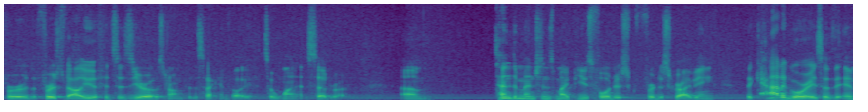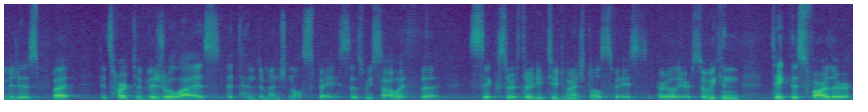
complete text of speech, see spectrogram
for the first value if it's a zero, strong for the second value if it's a one, et cetera. Um, 10 dimensions might be useful just for describing the categories of the images, but it's hard to visualize a 10-dimensional space, as we saw with the 6 or 32-dimensional space earlier. So we can take this farther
